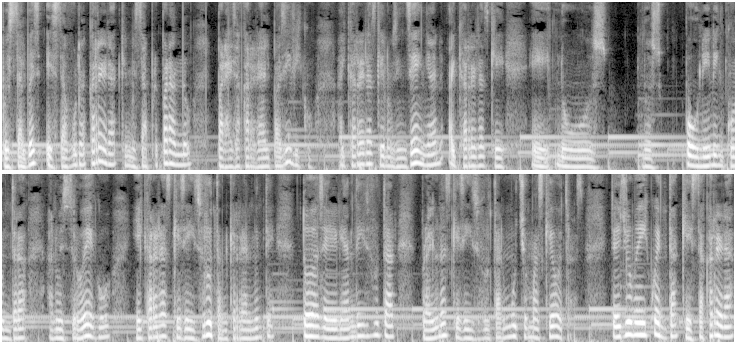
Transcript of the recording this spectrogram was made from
pues tal vez esta fue una carrera que me está preparando para esa carrera del Pacífico. Hay carreras que nos enseñan, hay carreras que eh, nos, nos ponen en contra a nuestro ego y hay carreras que se disfrutan, que realmente todas se deberían de disfrutar, pero hay unas que se disfrutan mucho más que otras. Entonces yo me di cuenta que esta carrera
